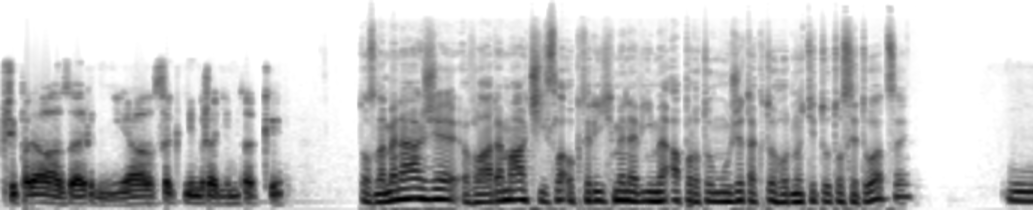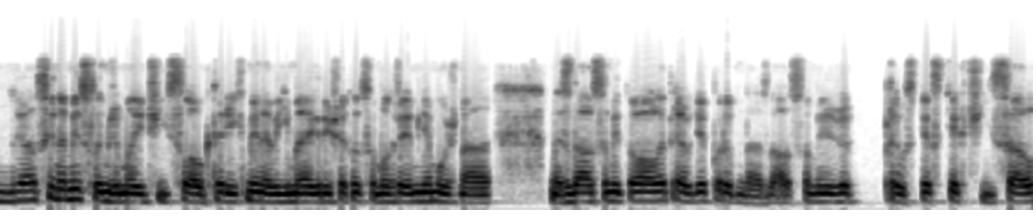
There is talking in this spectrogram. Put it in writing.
připadá hazardní. Já se k ním řadím taky. To znamená, že vláda má čísla, o kterých my nevíme a proto může takto hodnotit tuto situaci? Já si nemyslím, že mají čísla, o kterých my nevíme, když je to samozřejmě možné. Nezdá se mi to ale pravděpodobné. Zdá se mi, že prostě z těch čísel,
